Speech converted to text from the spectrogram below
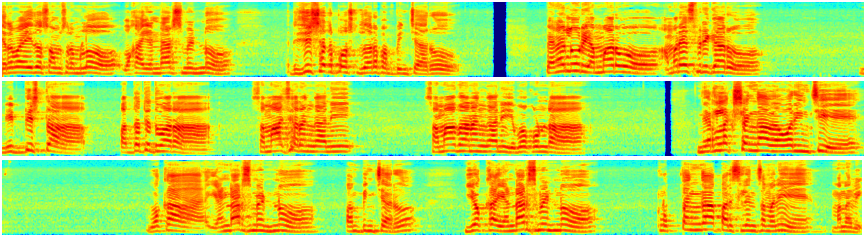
ఇరవై ఐదో సంవత్సరంలో ఒక ఎండార్స్మెంట్ను రిజిస్టర్ పోస్ట్ ద్వారా పంపించారు. పెనగలూరు ఎంఆర్ఓ అమరేశ్వరి గారు నిర్దిష్ట పద్ధతి ద్వారా సమాచారం కానీ సమాధానం కానీ ఇవ్వకుండా నిర్లక్ష్యంగా వ్యవహరించి ఒక ఎండార్స్మెంట్ను పంపించారు. ఈ యొక్క ఎండార్స్మెంట్ను క్లుప్తంగా పరిశీలించమని మనవి.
